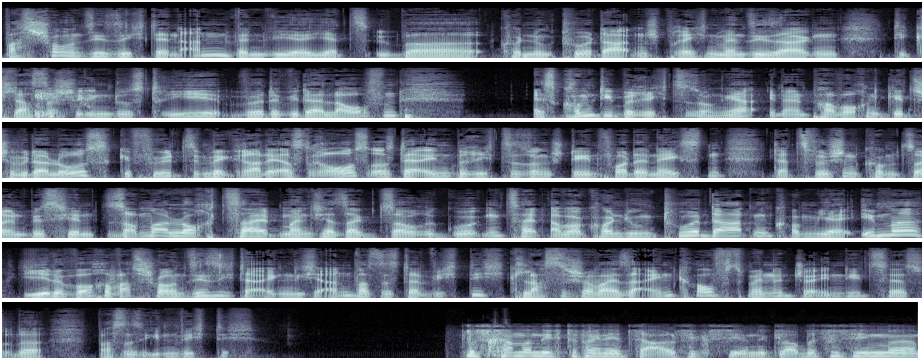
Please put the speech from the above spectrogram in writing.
Was schauen Sie sich denn an, wenn wir jetzt über Konjunkturdaten sprechen, wenn Sie sagen, die klassische Industrie würde wieder laufen? Es kommt die Berichtssaison, ja. In ein paar Wochen geht's schon wieder los. Gefühlt sind wir gerade erst raus aus der einen Berichtssaison, stehen vor der nächsten. Dazwischen kommt so ein bisschen Sommerlochzeit, mancher sagt saure Gurkenzeit, aber Konjunkturdaten kommen ja immer jede Woche. Was schauen Sie sich da eigentlich an? Was ist da wichtig? Klassischerweise Einkaufsmanager-Indizes oder was ist Ihnen wichtig? Das kann man nicht auf eine Zahl fixieren. Ich glaube, es ist immer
